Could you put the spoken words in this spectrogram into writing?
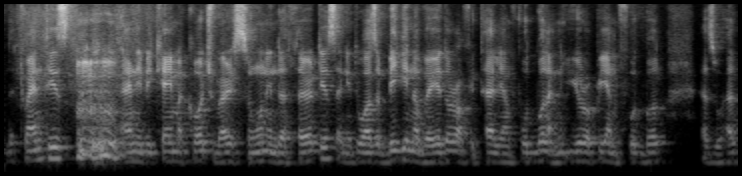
the 20s and he became a coach very soon in the 30s and it was a big innovator of Italian football and European football as well.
